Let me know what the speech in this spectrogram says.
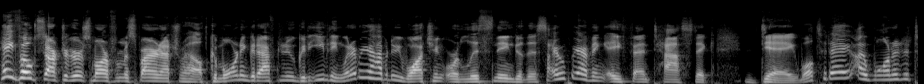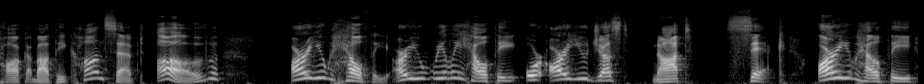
Hey folks, Dr. Gersmar from Aspire Natural Health. Good morning, good afternoon, good evening. Whenever you happen to be watching or listening to this, I hope you're having a fantastic day. Well, today I wanted to talk about the concept of are you healthy? Are you really healthy or are you just not sick? Are you healthy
